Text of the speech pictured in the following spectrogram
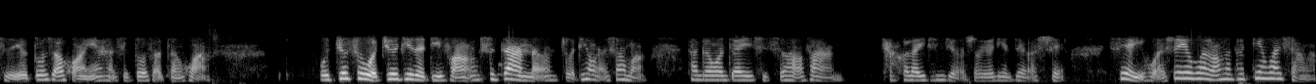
是有多少谎言还是多少真话。我就是我纠结的地方是这样的，昨天晚上嘛，他跟我在一起吃好饭，他喝了一瓶酒的时候有点醉了，睡睡一会儿，睡一会儿，然后他电话响了，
